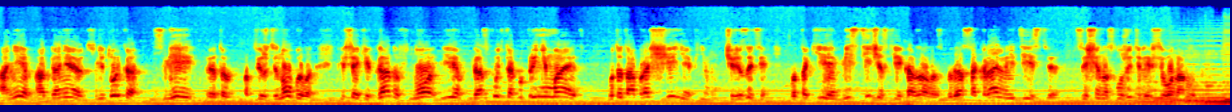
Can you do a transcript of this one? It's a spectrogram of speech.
они отгоняют не только змей, это подтверждено было, и всяких гадов, но и Господь как бы принимает вот это обращение к нему через эти вот такие мистические, казалось бы, да, сакральные действия священнослужителей всего народа.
